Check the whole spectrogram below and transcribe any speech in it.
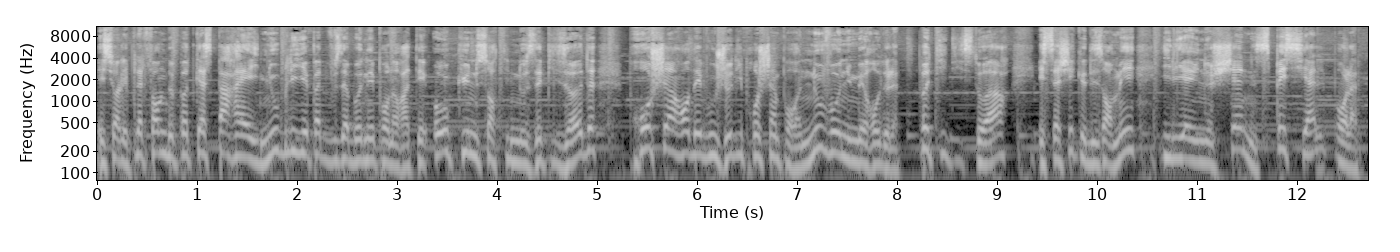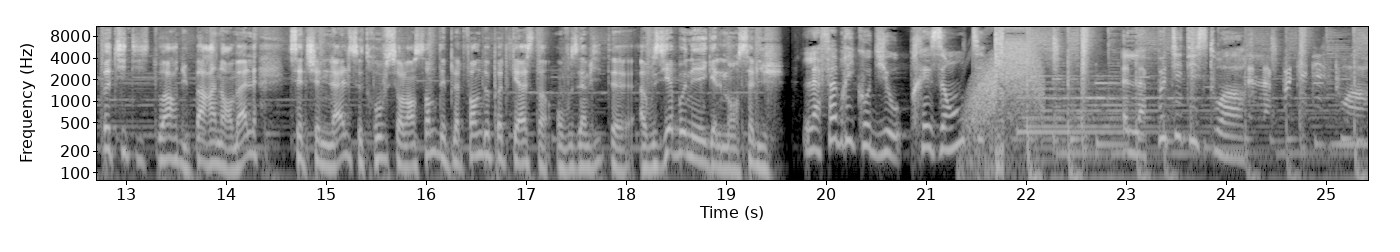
Et sur les plateformes de podcast, pareil. N'oubliez pas de vous abonner pour ne rater aucune sortie de nos épisodes. Prochain rendez-vous jeudi prochain pour un nouveau numéro de la petite histoire. Et sachez que désormais, il y a une chaîne spéciale pour la petite histoire du paranormal. Cette chaîne-là, elle se trouve sur l'ensemble des plateformes de podcast. On vous invite à vous y abonner également. Salut la Fabrique Audio présente La Petite Histoire. La Petite Histoire.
